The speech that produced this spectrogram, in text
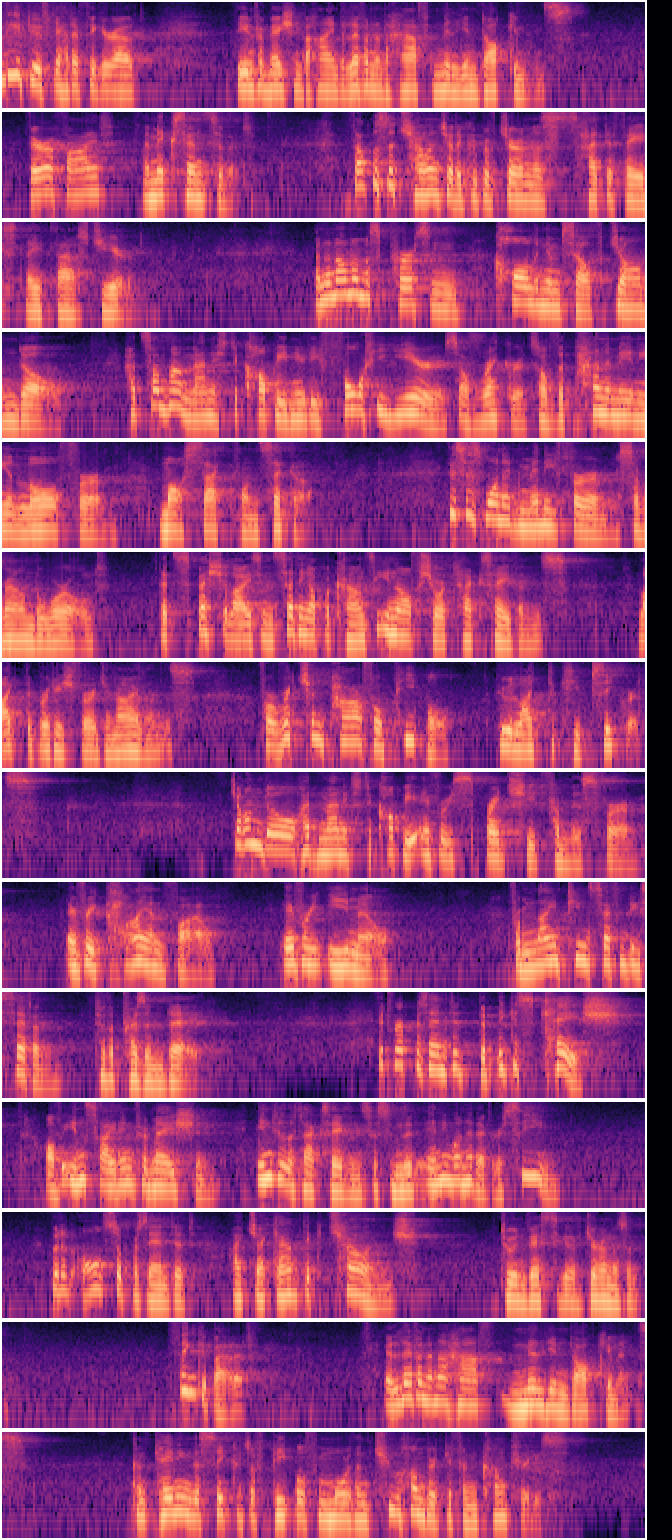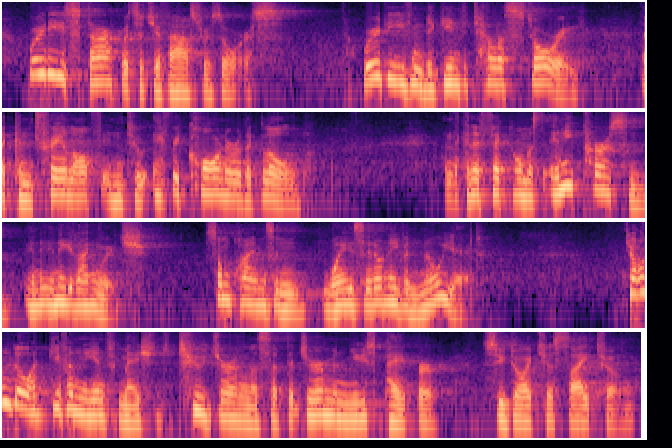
What do you do if you had to figure out the information behind 11.5 million documents? Verify it and make sense of it. That was a challenge that a group of journalists had to face late last year. An anonymous person calling himself John Doe had somehow managed to copy nearly 40 years of records of the Panamanian law firm Mossack Fonseca. This is one of many firms around the world that specialize in setting up accounts in offshore tax havens, like the British Virgin Islands, for rich and powerful people who like to keep secrets. John Doe had managed to copy every spreadsheet from this firm, every client file, every email, from 1977 to the present day. It represented the biggest cache of inside information into the tax haven system that anyone had ever seen. But it also presented a gigantic challenge to investigative journalism. Think about it 11.5 million documents containing the secrets of people from more than 200 different countries. Where do you start with such a vast resource? Where do you even begin to tell a story that can trail off into every corner of the globe and that can affect almost any person in any language, sometimes in ways they don't even know yet? John Doe had given the information to two journalists at the German newspaper Süddeutsche Zeitung.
